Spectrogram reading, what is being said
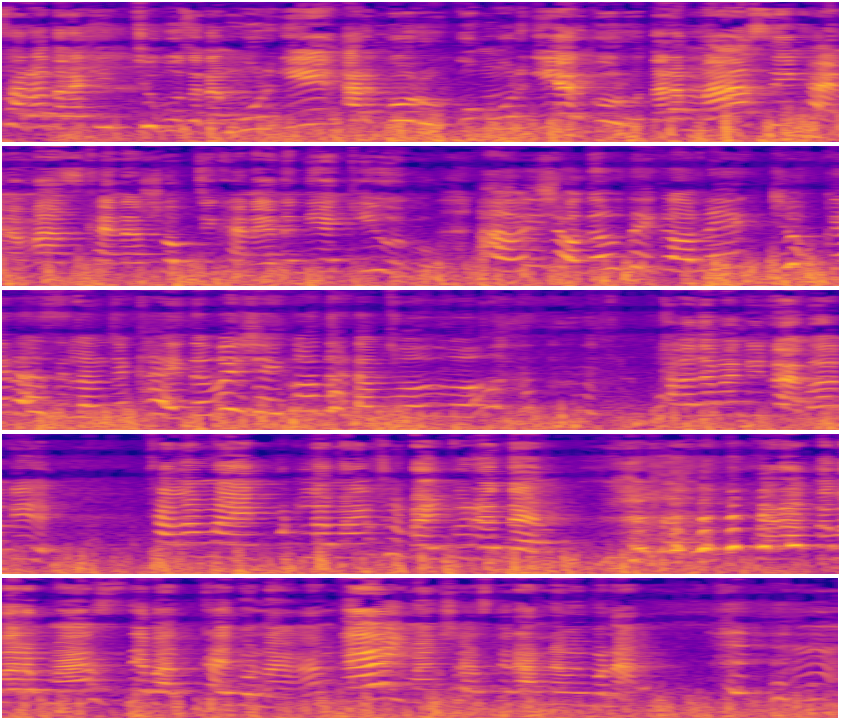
ছাড়া তারা কিচ্ছু বুঝে না। মুরগি আর গরু মুরগি আর গরু। তারা মাছই খায় না মাছ খায় না সবজি খায় না। এদের নিয়ে কি হইব? আমি সকাল থেকে অনেক চুপ করে আসছিলাম যে খাইতে হবে সেই কথাটা বলব। ভালো জামা কি কয়? বল কি? খালাম্মা এক পুটলা মাংস বাই করে দেন। তারা তোমার মাছ দিয়ে ভাত খাইবো না। আমি খাই মাংস আজকে রান্না হইব না। হুম।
